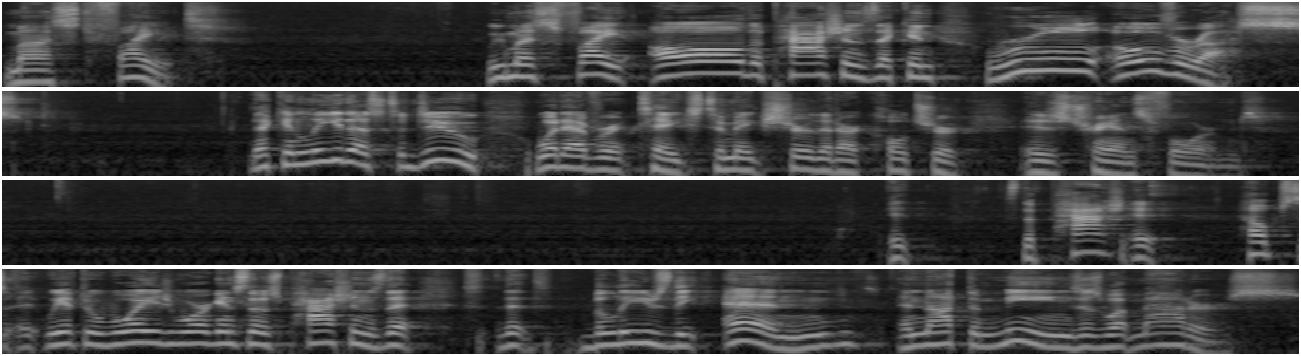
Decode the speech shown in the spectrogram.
must fight. We must fight all the passions that can rule over us, that can lead us to do whatever it takes to make sure that our culture is transformed. It's the passion. It, helps we have to wage war against those passions that that believes the end and not the means is what matters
